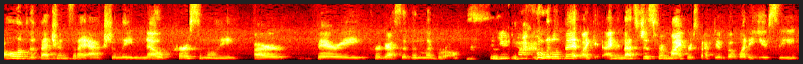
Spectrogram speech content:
all of the veterans that I actually know personally are very progressive and liberal. Could you talk a little bit? Like, I mean, that's just from my perspective, but what do you see?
